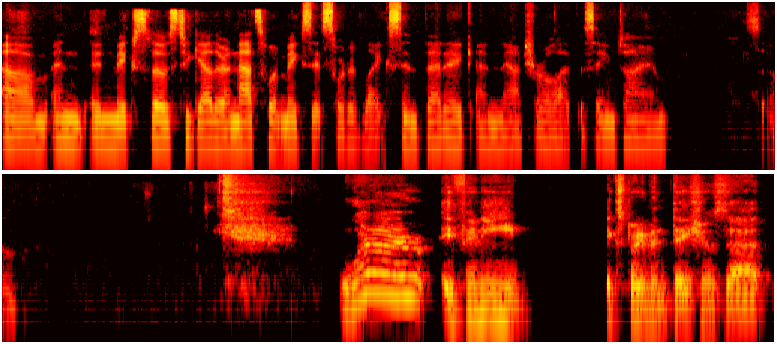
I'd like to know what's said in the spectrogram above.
um, and and mix those together, and that's what makes it sort of like synthetic and natural at the same time. So, what are, if any, experimentations that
